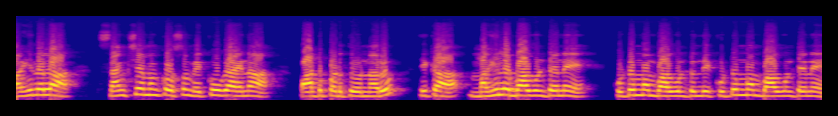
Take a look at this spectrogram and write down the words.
మహిళల సంక్షేమం కోసం ఎక్కువగా ఆయన పాటుపడుతూ ఉన్నారు. ఇక మహిళ బాగుంటేనే కుటుంబం బాగుంటుంది కుటుంబం బాగుంటేనే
